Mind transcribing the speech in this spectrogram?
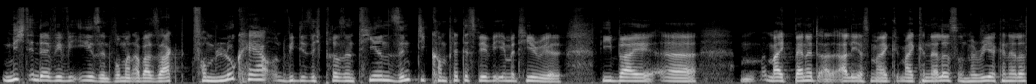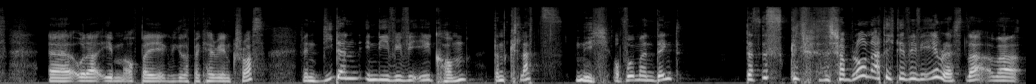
nicht in der WWE sind, wo man aber sagt, vom Look her und wie die sich präsentieren, sind die komplettes WWE-Material. Wie bei äh, Mike Bennett alias Mike, Mike Canellis und Maria Canellis äh, oder eben auch bei, wie gesagt, bei Carrion Cross. Wenn die dann in die WWE kommen, dann klappt's nicht. Obwohl man denkt, das ist, das ist schablonartig der WWE-Wrestler, aber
